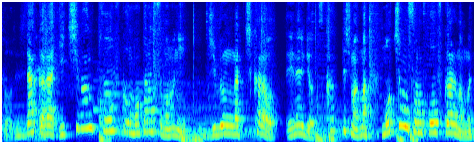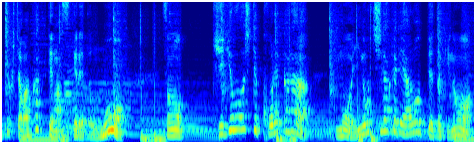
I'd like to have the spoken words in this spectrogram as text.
そうです、ね、だから一番幸福をもたらすものに自分が力を、エネルギーを使ってしまう。まあ、もちろんその幸福あるのはむちゃくちゃ分かってますけれども、その、起業してこれから、もう命がけでやろうっていう時の、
